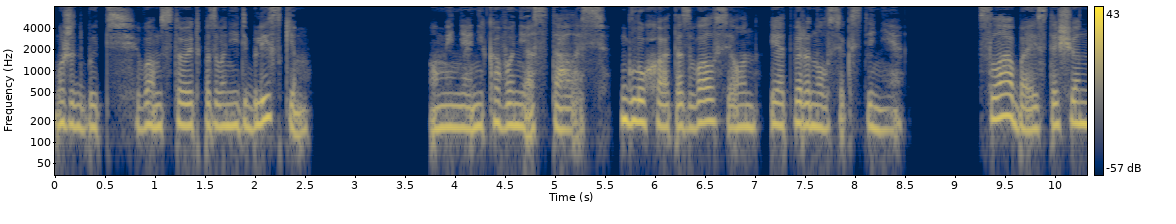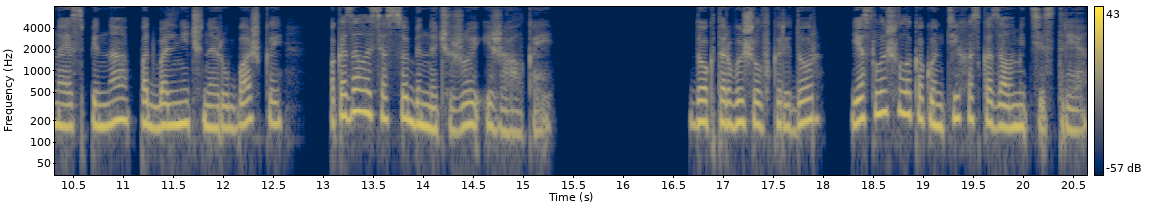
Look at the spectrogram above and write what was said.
Может быть, вам стоит позвонить близким?» «У меня никого не осталось», — глухо отозвался он и отвернулся к стене. Слабая, истощенная спина под больничной рубашкой показалась особенно чужой и жалкой. Доктор вышел в коридор, я слышала, как он тихо сказал медсестре.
